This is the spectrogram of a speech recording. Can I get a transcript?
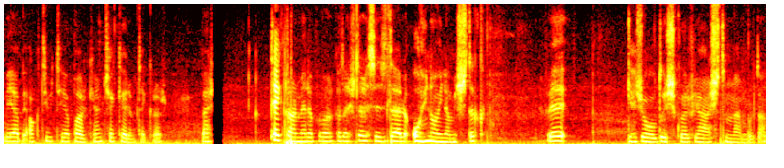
veya bir aktivite yaparken çekerim tekrar. Tekrar merhaba arkadaşlar. Sizlerle oyun oynamıştık. Ve gece oldu. ışıkları falan açtım ben buradan.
